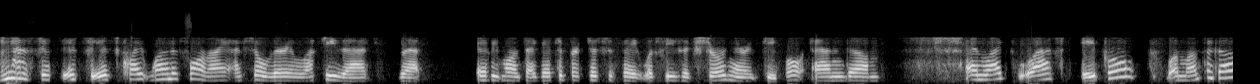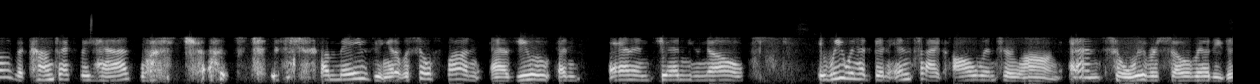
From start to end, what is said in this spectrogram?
Yes, it, it's it's quite wonderful, and I, I feel very lucky that that every month I get to participate with these extraordinary people. And um, and like last April, a month ago, the contact we had was just amazing, and it was so fun. As you and Anne and Jen, you know, we had been inside all winter long, and so we were so ready to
